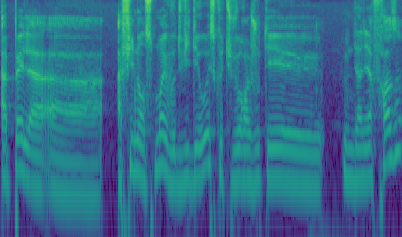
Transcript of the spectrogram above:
appel à, financement et votre vidéo. Est-ce que tu veux rajouter une dernière phrase?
